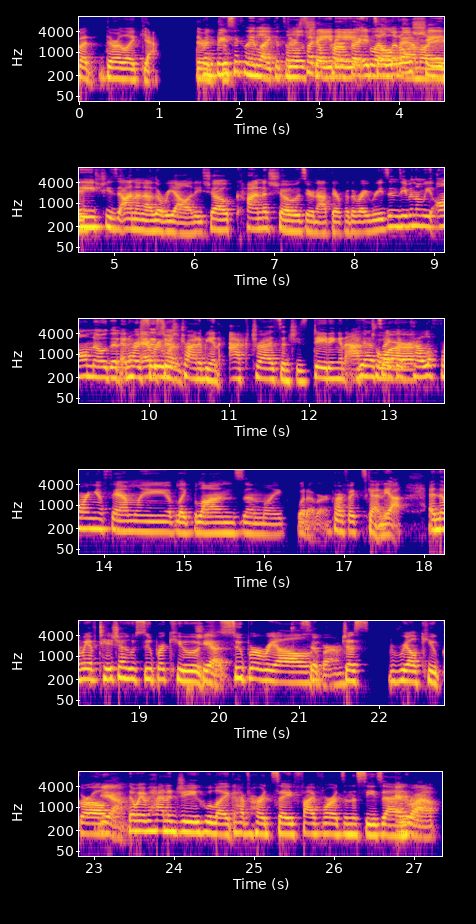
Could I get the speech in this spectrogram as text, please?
But they're like, yeah, they're but basically, like it's a little like shady. perfect it's a little little family. shady. She's on another reality show. Kind of shows you're not there for the right reasons, even though we all know that. and her everyone, sister's trying to be an actress, and she's dating an actor. Yeah, it's like a California family of like blondes and like whatever. perfect skin, yeah. And then we have Tayshia, who's super cute, She is. super real, Super. just real cute girl. Yeah. Then we have Hannah G, who like I've heard say five words in the season And rap,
